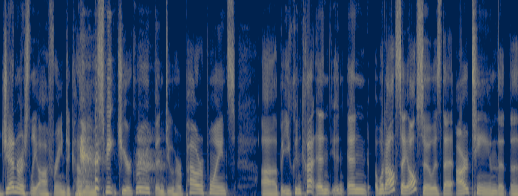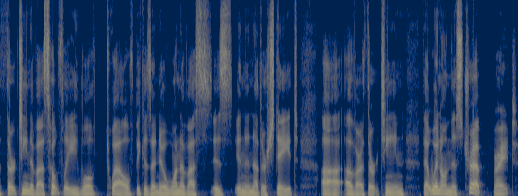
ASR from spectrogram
generously offering to come and speak to your group and do her PowerPoints. Uh, but you can cut and and- what I'll say also is that our team, that the thirteen of us, hopefully, well, twelve, because I know one of us is in another state uh, of our thirteen that went on this trip right.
